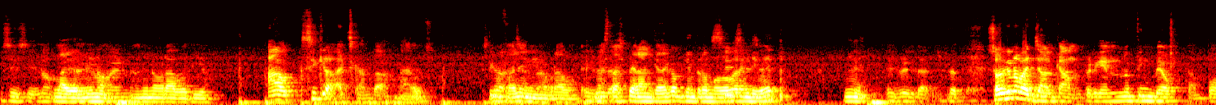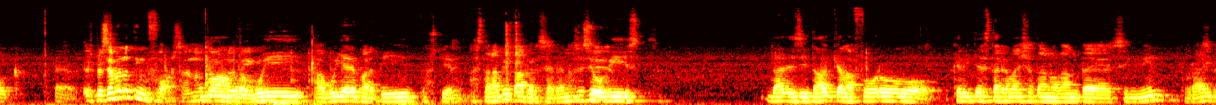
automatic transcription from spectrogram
Sí, sí, no. La del Nino, moment. el Nino Bravo, tio. Ah, sí que la vaig cantar. Veus? Sí que no falla. Nino Bravo. És M'està esperant cada cop que entra el Modóvar Sí, em sí, diu, sí. ep, vine. És veritat, és veritat. Sort que no vaig al camp, perquè no tinc veu, tampoc. Eh, especialment no tinc força, no? No, tinc, però tinc... avui, avui era partit... Hòstia, estarà petat per cert, eh? No sé si Sí. heu vist dades i tal, que l'aforo crec que està rebaixat a 95.000, por ahí, Sí.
